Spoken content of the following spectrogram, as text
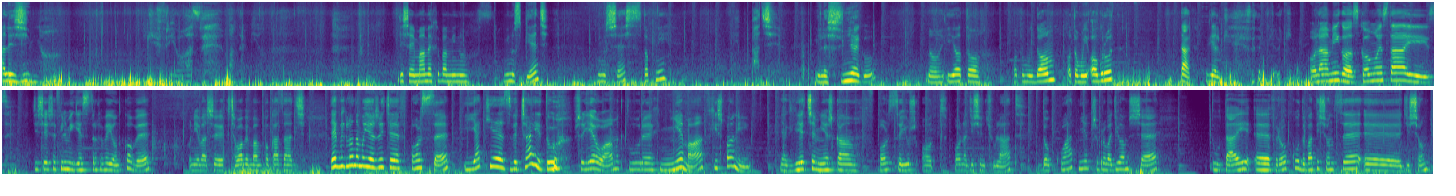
Ale zimno. Dzisiaj mamy chyba minus, minus 5, minus 6 stopni. Patrzcie, ile śniegu. No i oto, oto mój dom, oto mój ogród. Tak, wielki, wielki. Hola amigos, ¿cómo estáis? Dzisiejszy filmik jest trochę wyjątkowy, ponieważ e, chciałabym Wam pokazać, jak wygląda moje życie w Polsce i jakie zwyczaje tu przyjęłam, których nie ma w Hiszpanii. Jak wiecie, mieszkam w Polsce już od ponad 10 lat. Dokładnie przeprowadziłam się tutaj e, w roku 2010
